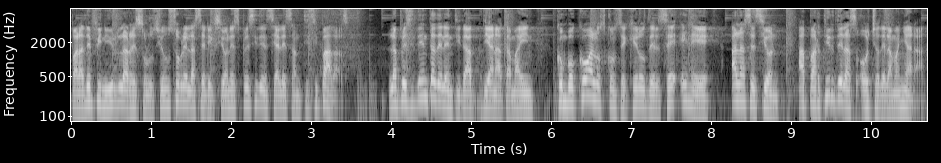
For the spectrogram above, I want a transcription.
para definir la resolución sobre las elecciones presidenciales anticipadas. La presidenta de la entidad, Diana Tamain, convocó a los consejeros del CNE a la sesión a partir de las 8 de la mañana.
